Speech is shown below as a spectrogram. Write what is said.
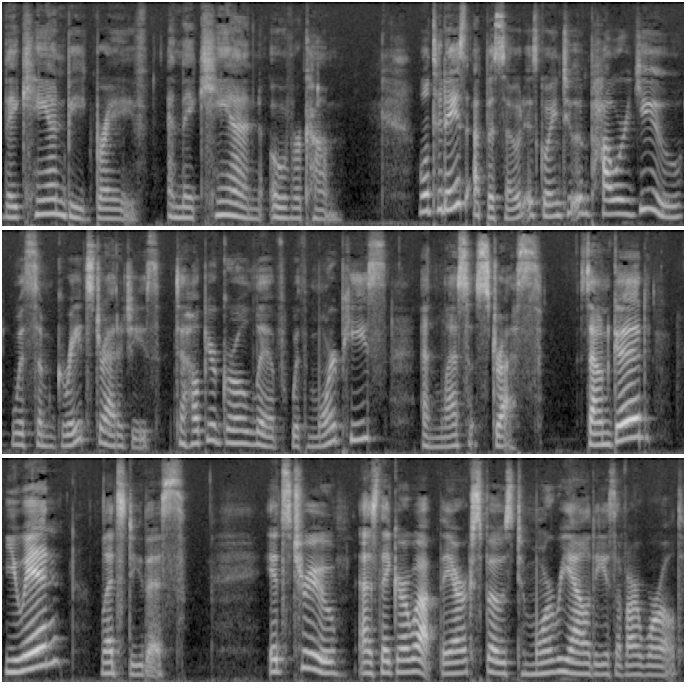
They can be brave and they can overcome. Well, today's episode is going to empower you with some great strategies to help your girl live with more peace and less stress. Sound good? You in? Let's do this. It's true, as they grow up, they are exposed to more realities of our world.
